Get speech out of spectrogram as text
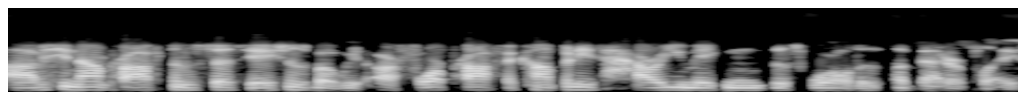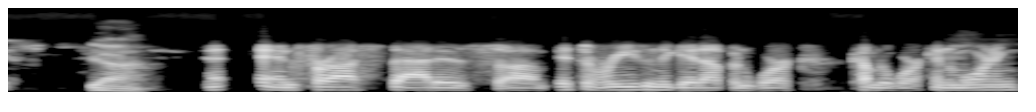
obviously nonprofits and associations, but we are for-profit companies. How are you making this world a, a better place? Yeah. And for us, that is, um, it's a reason to get up and work, come to work in the morning.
